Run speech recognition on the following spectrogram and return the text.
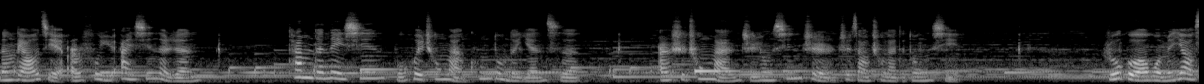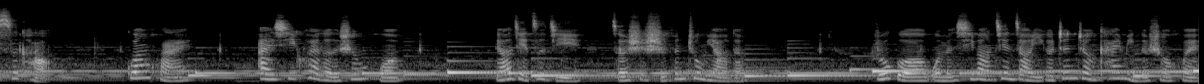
能了解而富于爱心的人。他们的内心不会充满空洞的言辞，而是充满只用心智制造出来的东西。如果我们要思考、关怀、爱惜快乐的生活，了解自己，则是十分重要的。如果我们希望建造一个真正开明的社会，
